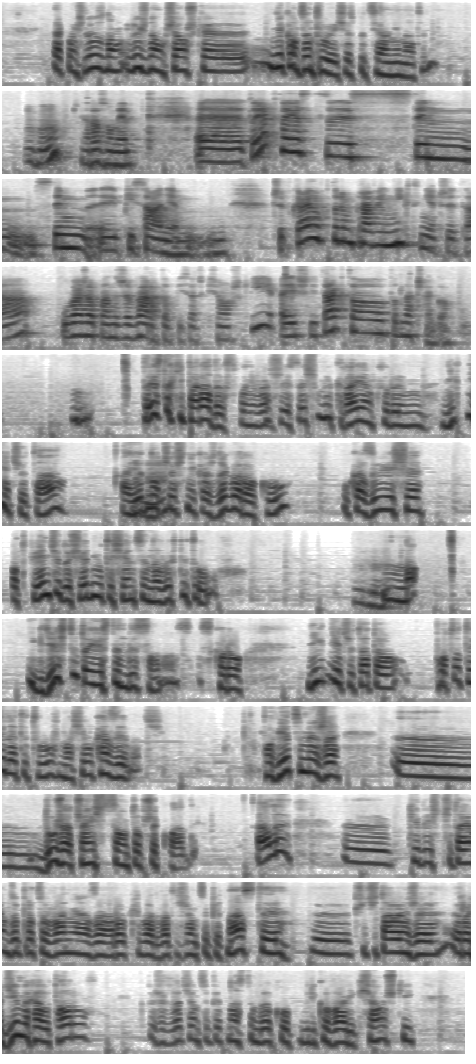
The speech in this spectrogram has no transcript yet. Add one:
jakąś luźną, luźną książkę, nie koncentruję się specjalnie na tym. Mhm, rozumiem. E, to jak to jest z tym, z tym pisaniem? Czy w kraju, w którym prawie nikt nie czyta, Uważa Pan, że warto pisać książki? A jeśli tak, to, to dlaczego? To jest taki paradoks, ponieważ jesteśmy krajem, w którym nikt nie czyta, a mhm. jednocześnie mhm. każdego roku ukazuje się od 5 do 7 tysięcy nowych tytułów. Mhm. No i gdzieś tutaj jest ten dysonans. Skoro nikt nie czyta, to po co tyle tytułów ma się ukazywać? Powiedzmy, że yy, duża część są to przekłady ale y, kiedyś czytając opracowania za rok chyba 2015, y, przeczytałem, że rodzimych autorów, którzy w 2015 roku opublikowali książki,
